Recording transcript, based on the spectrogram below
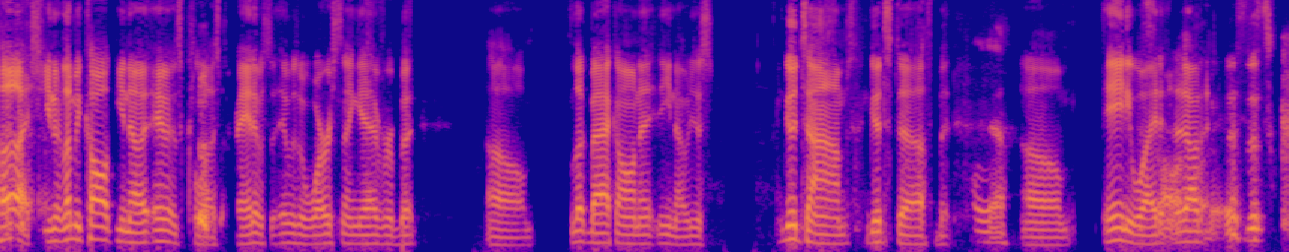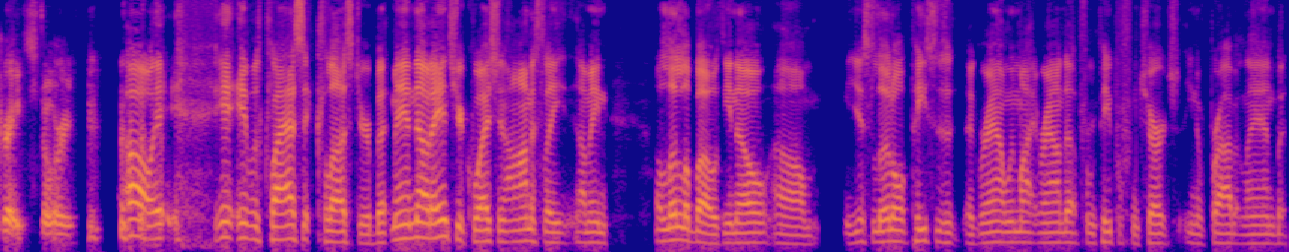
hush. you know, let me call. You know, it was cluster, man. It was it was the worst thing ever. But um, look back on it, you know, just good times, good stuff. But oh, yeah. Um, anyway, that's, awesome, that's, that's a great story. oh, it, it, it was classic cluster. But man, no, to answer your question, honestly, I mean, a little of both. You know, um, just little pieces of ground we might round up from people from church, you know, private land, but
